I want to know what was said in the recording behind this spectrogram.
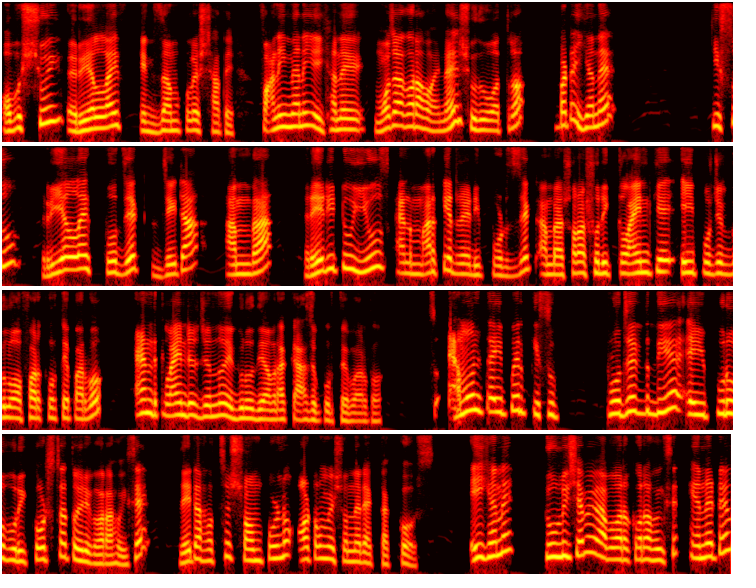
অবশ্যই রিয়েল লাইফ এক্সাম্পলের সাথে। ফানি মানে এখানে মজা করা হয় নাই, শুধুমাত্র বাট এখানে কিছু রিয়েল লাইফ প্রজেক্ট যেটা আমরা ready to use and market ready project আমরা সরাসরি ক্লায়েন্টকে এই প্রজেক্টগুলো অফার করতে পারব অ্যান্ড ক্লায়েন্টের জন্য এগুলো দিয়ে আমরা কাজও করতে পারব। So, এমন টাইপের কিছু প্রজেক্ট দিয়ে এই পুরোপুরি কোর্সটা তৈরি করা হয়েছে যেটা হচ্ছে সম্পূর্ণ অটোমেশনের একটা কোর্স এইখানে টুল হিসেবে ব্যবহার করা হয়েছে এনএটেন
